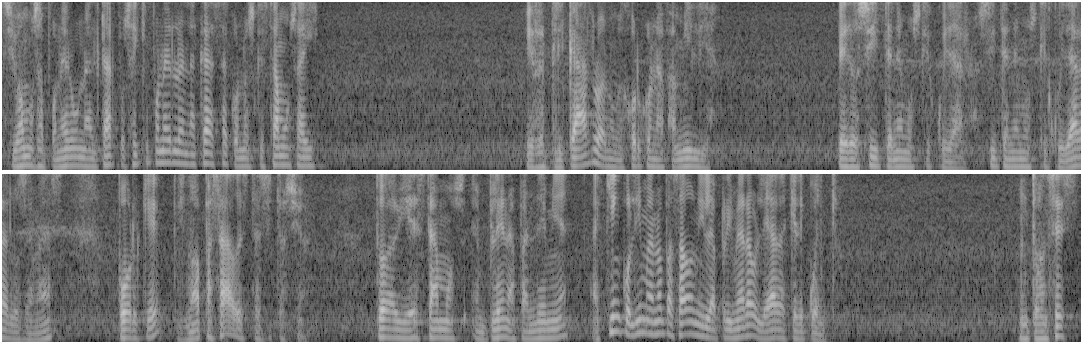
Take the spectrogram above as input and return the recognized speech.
Si vamos a poner un altar, pues hay que ponerlo en la casa con los que estamos ahí. Y replicarlo a lo mejor con la familia. Pero sí tenemos que cuidarnos, sí tenemos que cuidar a los demás, porque pues no ha pasado esta situación. Todavía estamos en plena pandemia. Aquí en Colima no ha pasado ni la primera oleada que le cuento. Entonces,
